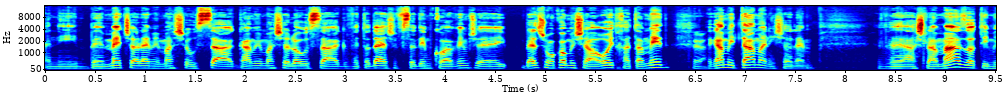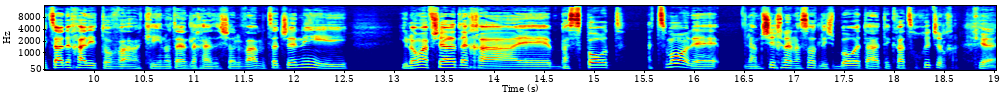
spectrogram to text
אני באמת שלם ממה שהושג, גם ממה שלא הושג, ואתה יודע, יש הפסדים כואבים שבאיזשהו מקום יישארו איתך תמיד, כן. וגם איתם אני שלם. וההשלמה הזאת, היא מצד אחד היא טובה, כי היא נותנת לך איזה שלווה, מצד שני, היא, היא לא מאפשרת לך אה, בספורט עצמו ל- להמשיך לנסות לשבור את התקרת זכוכית שלך. כן.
